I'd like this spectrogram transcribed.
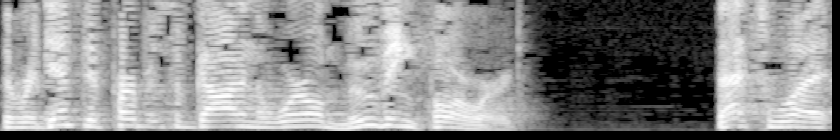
the redemptive purpose of God in the world moving forward. That's what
